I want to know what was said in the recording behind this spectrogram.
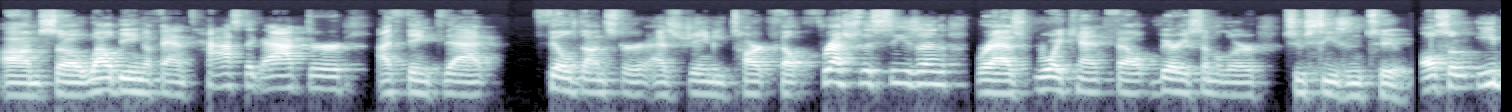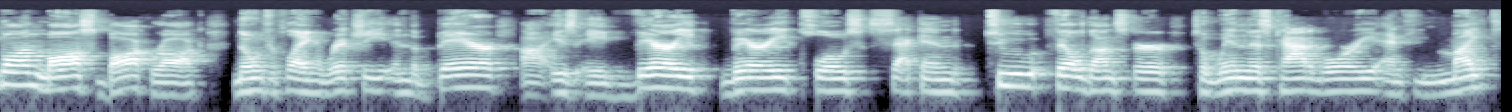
Um, so while being a fantastic actor, I think that Phil Dunster as Jamie Tartt felt fresh this season, whereas Roy Kent felt very similar to season two. Also, Ebon Moss Bachrach, known for playing Richie in The Bear, uh, is a very, very close second to Phil Dunster to win this category, and he might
